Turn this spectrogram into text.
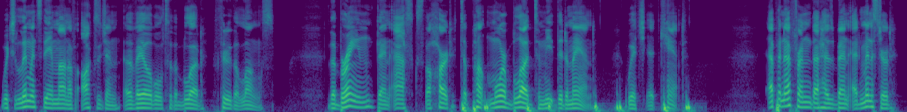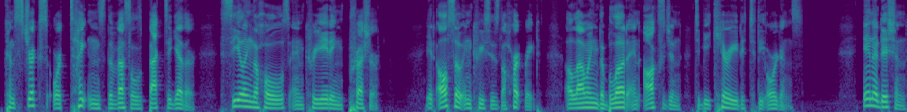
which limits the amount of oxygen available to the blood through the lungs. The brain then asks the heart to pump more blood to meet the demand, which it can't. Epinephrine that has been administered constricts or tightens the vessels back together, sealing the holes and creating pressure. It also increases the heart rate, allowing the blood and oxygen to be carried to the organs. In addition,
